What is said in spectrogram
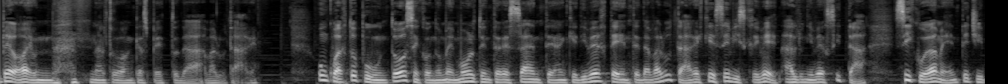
però è un, un altro anche aspetto da valutare. Un quarto punto, secondo me molto interessante e anche divertente da valutare, è che se vi iscrivete all'università sicuramente ci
